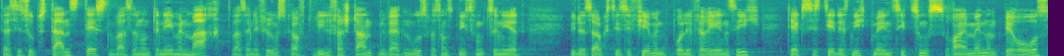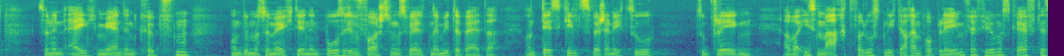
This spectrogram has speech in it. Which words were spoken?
dass die Substanz dessen, was ein Unternehmen macht, was eine Führungskraft will, verstanden werden muss, weil sonst nichts funktioniert. Wie du sagst, diese Firmen proliferieren sich, die existieren jetzt nicht mehr in Sitzungsräumen und Büros, sondern eigentlich mehr in den Köpfen und, wenn man so möchte, in den positiven Vorstellungswelten der Mitarbeiter. Und das gilt es wahrscheinlich zu, zu pflegen. Aber ist Machtverlust nicht auch ein Problem für Führungskräfte?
